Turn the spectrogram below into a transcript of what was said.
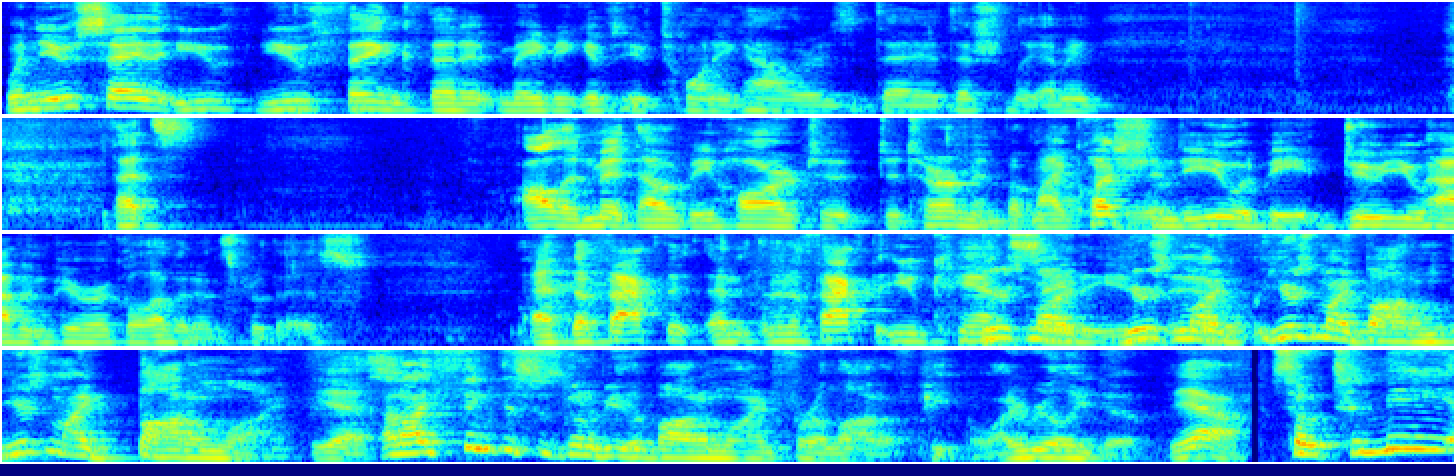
When you say that you, you think that it maybe gives you 20 calories a day additionally, I mean, that's I'll admit that would be hard to determine, but my question to you would be: Do you have empirical evidence for this? And the fact that and, and the fact that you can't Here's say my here's do, my here's my bottom here's my bottom line. Yes. And I think this is going to be the bottom line for a lot of people. I really do. yeah, So to me,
